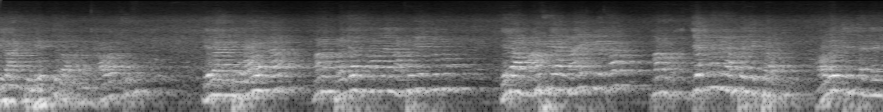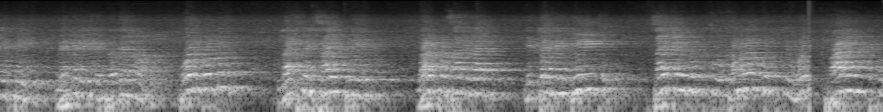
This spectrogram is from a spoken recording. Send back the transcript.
ఇలాంటి వ్యక్తులు మనకు కావచ్చు ఇలాంటి వాళ్ళగా మనం ప్రజాస్వామ్యాన్ని అప్పచెప్తున్నాం. ఇలా మాఫియా నాయకులుగా మనం జన్మాన్ని అప్పచెప్పాం. ఆలోచించండి అని చెప్పి వెంకటగిరి ప్రజలను కోరుకుంటూ లక్ష్మీ సాయిత్రి వరప్రసాద్ గారు ఇద్దరిని దీవించి సైకిల్ గుర్తుకు కమలం గుర్తుకు ఓడి పార్లమెంటుకు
